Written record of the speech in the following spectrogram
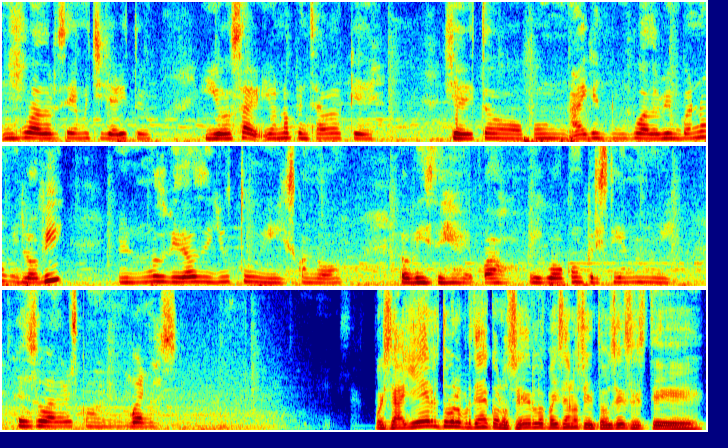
un jugador se llama Chillarito y yo, sab- yo no pensaba que Chillarito fue un, alguien, un jugador bien bueno y lo vi en unos videos de YouTube y es cuando lo vi dije, wow, y jugó con Cristiano y esos jugadores con buenos. Pues ayer tuve la oportunidad de conocer los paisanos y entonces este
